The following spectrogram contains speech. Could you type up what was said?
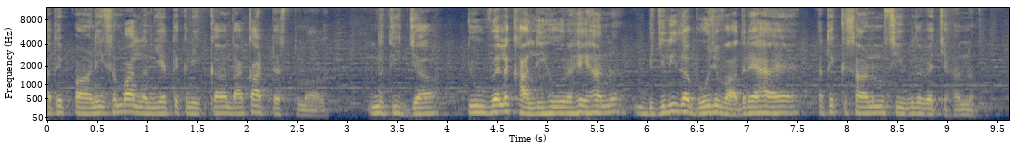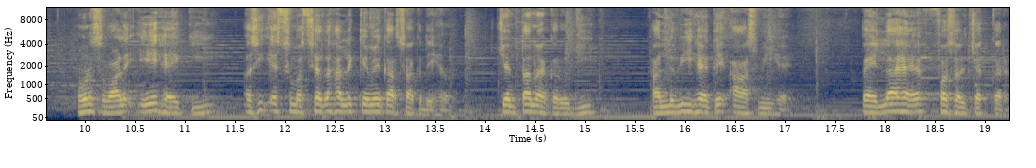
ਅਤੇ ਪਾਣੀ ਸੰਭਾਲਣ ਦੀਆਂ ਤਕਨੀਕਾਂ ਦਾ ਘੱਟ ਇਸਤੇਮਾਲ। ਨਤੀਜਾ ਟਿਊਬਵੈੱਲ ਖਾਲੀ ਹੋ ਰਹੇ ਹਨ, ਬਿਜਲੀ ਦਾ ਬੋਝ ਵਧ ਰਿਹਾ ਹੈ ਅਤੇ ਕਿਸਾਨ ਮੁਸੀਬਤ ਵਿੱਚ ਹਨ। ਹੁਣ ਸਵਾਲ ਇਹ ਹੈ ਕਿ ਅਸੀਂ ਇਸ ਸਮੱਸਿਆ ਦਾ ਹੱਲ ਕਿਵੇਂ ਕਰ ਸਕਦੇ ਹਾਂ? ਚਿੰਤਾ ਨਾ ਕਰੋ ਜੀ, ਹੱਲ ਵੀ ਹੈ ਤੇ ਆਸ ਵੀ ਹੈ। ਪਹਿਲਾ ਹੈ ਫਸਲ ਚੱਕਰ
